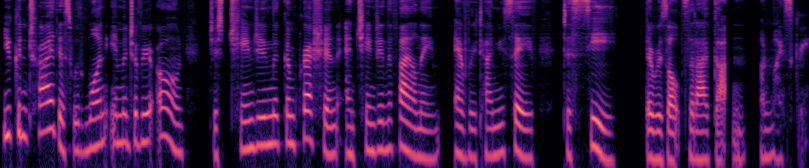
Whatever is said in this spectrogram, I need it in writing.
You can try this with one image of your own, just changing the compression and changing the file name every time you save to see the results that I've gotten on my screen.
